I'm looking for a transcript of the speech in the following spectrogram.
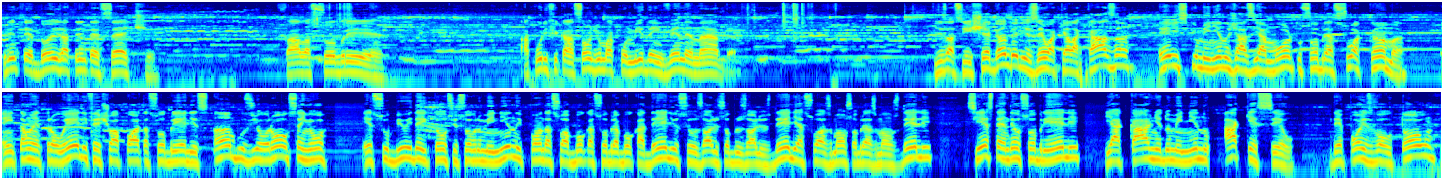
32 a 37 fala sobre a purificação de uma comida envenenada. Diz assim: Chegando Eliseu àquela casa, eis que o menino jazia morto sobre a sua cama. Então entrou ele, fechou a porta sobre eles ambos e orou ao Senhor. E subiu e deitou-se sobre o menino, e pondo a sua boca sobre a boca dele, os seus olhos sobre os olhos dele, as suas mãos sobre as mãos dele, se estendeu sobre ele, e a carne do menino aqueceu. Depois voltou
